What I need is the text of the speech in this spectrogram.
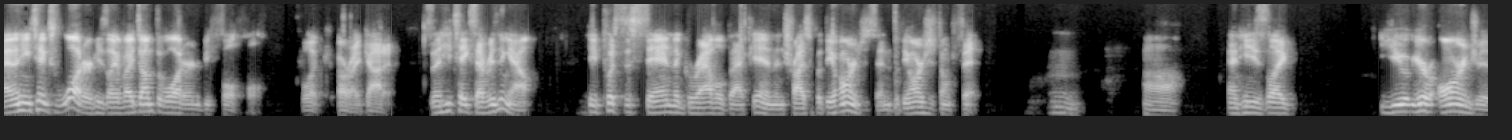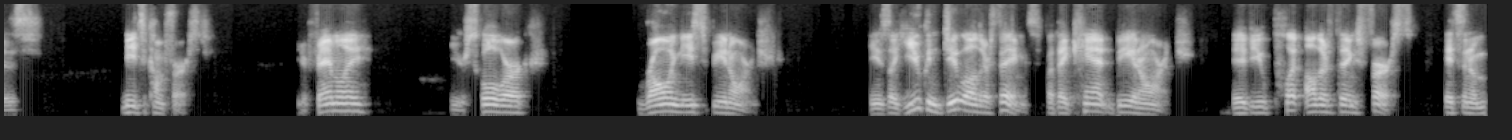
And then he takes water. He's like, if I dump the water, it'd be full, full. Like, all right, got it. So then he takes everything out. He puts the sand, the gravel back in, and tries to put the oranges in, but the oranges don't fit. Mm. Uh, and he's like, you, your oranges need to come first. Your family, your schoolwork, rowing needs to be an orange. He's like, you can do other things, but they can't be an orange. If you put other things first, it's gonna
